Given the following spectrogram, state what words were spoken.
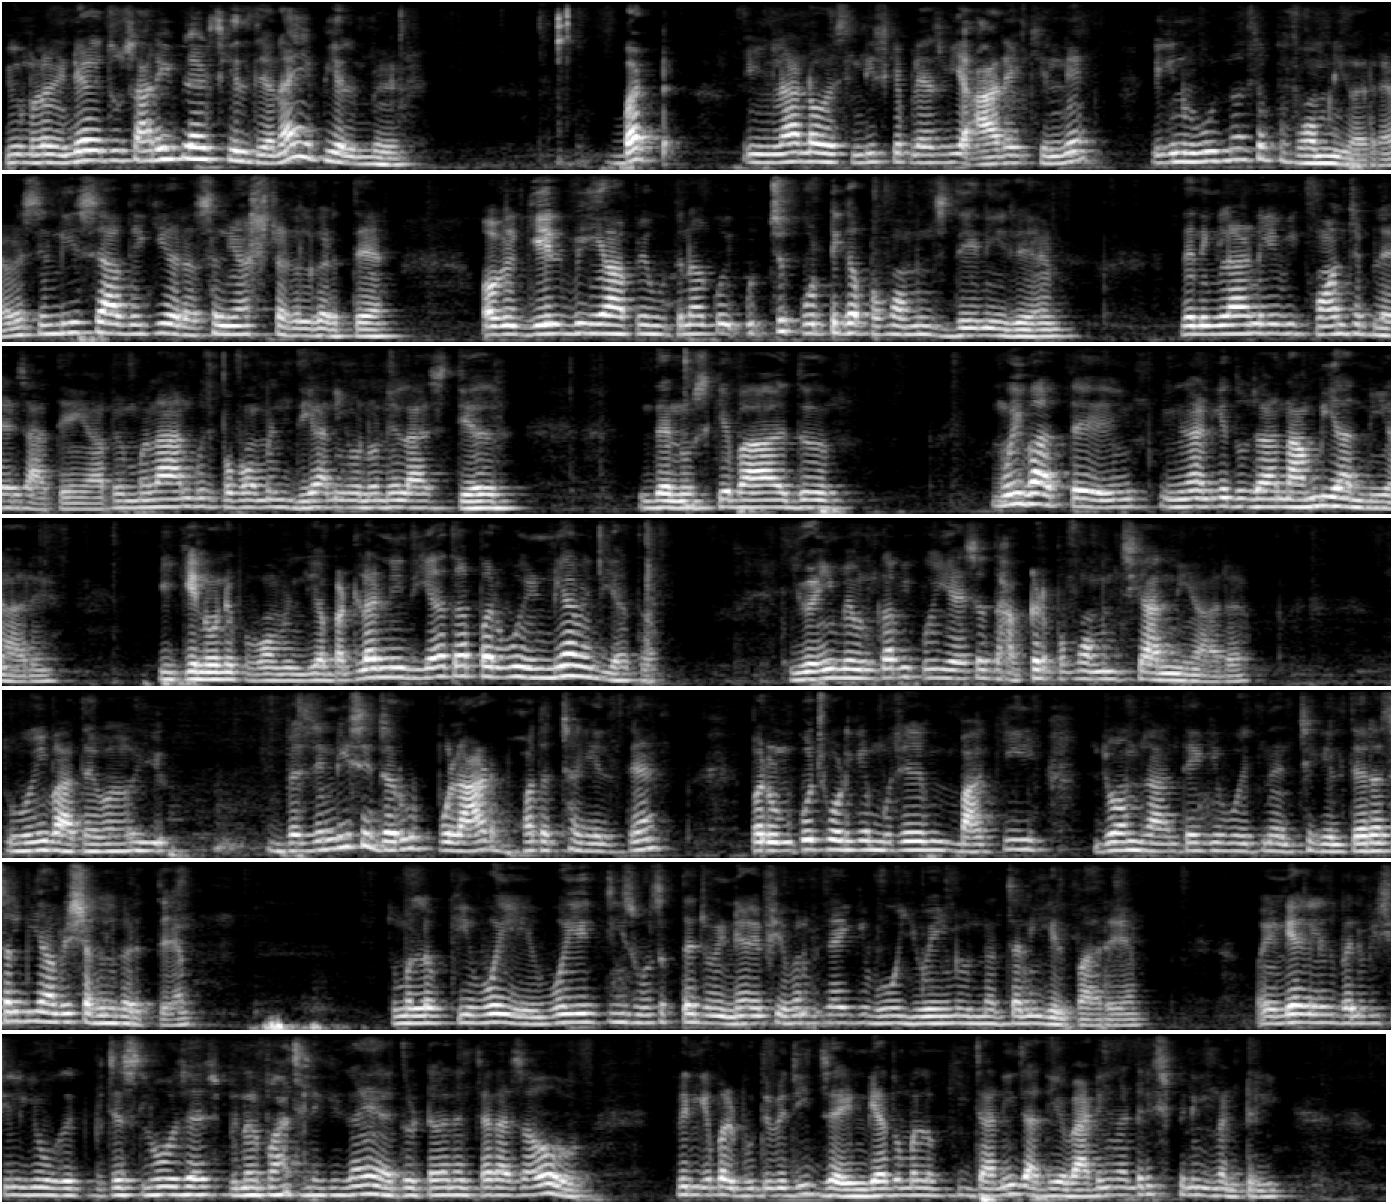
क्योंकि मतलब इंडिया के तो सारे ही प्लेयर्स खेलते हैं ना एल में। बट इंग्लैंड और वेस्ट इंडीज़ के प्लेयर्स भी आ रहे हैं खेलने, लेकिन वो इतना सब परफॉर्म नहीं कर रहे हैं। वेस्ट इंडीज़ से आप देखिए रसल यहाँ स्ट्रगल करते हैं और गेल भी यहाँ पे उतना कोई उच्च कोटि का परफॉर्मेंस दे नहीं रहे हैं। देन इंग्लैंड के भी कौन से प्लेयर्स आते हैं यहाँ पे? मलान कुछ परफॉर्मेंस दिया नहीं उन्होंने लास्ट ईयर देन उसके बाद, वही बात है इंग्लैंड के तो ज़्यादा नाम भी याद नहीं आ रहे कि किन्होंने परफॉर्मेंस दिया। बटलर नहीं दिया था, पर वो इंडिया में दिया था। यूएई में उनका भी कोई ऐसा धाकड़ परफॉर्मेंस याद नहीं आ रहा। तो वही बात है वो वेस्ट इंडीज से ज़रूर पोलार्ड बहुत अच्छा खेलते हैं। पर उनको छोड़ के मुझे बाकी जो हम जानते हैं कि वो इतने अच्छे खेलते हैं, रसल भी यहाँ पे शगल करते हैं। तो मतलब कि वही वही एक चीज़ हो सकता है जो इंडिया के फेवर में जाए कि वो यू में उतना अच्छा नहीं खेल पा रहे हैं। और इंडिया के लिए तो बेनिफिशियल ये होगा कि पिचेस स्लो हो जाए स्पिनर पाँच लेके गए हैं तो टर्न अच्छा खासा हो स्पिन के बलबूते पे जीत जाए। इंडिया तो मतलब कि जानी जाती है बैटिंग कंट्री स्पिनिंग कंट्री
